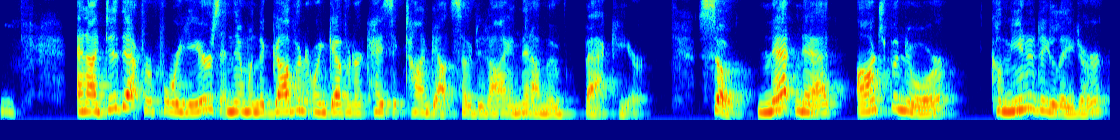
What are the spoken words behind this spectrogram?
And I did that for four years. And then when the governor, when Governor Kasich timed out, so did I. And then I moved back here. So net net, entrepreneur, community leader,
